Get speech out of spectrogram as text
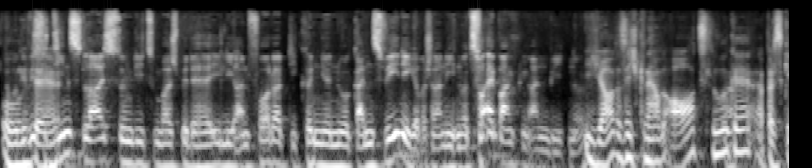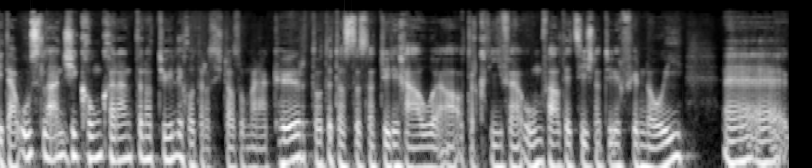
Und, gewisse äh, Dienstleistungen, die zum Beispiel der Herr Ili anfordert, die können ja nur ganz wenige, wahrscheinlich nur zwei Banken anbieten. Oder? Ja, das ist genau anzuschauen. Ja. Aber es gibt auch ausländische Konkurrenten natürlich. Oder das ist das, was man auch gehört, oder? dass das natürlich auch ein attraktives Umfeld jetzt ist natürlich für neue äh,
